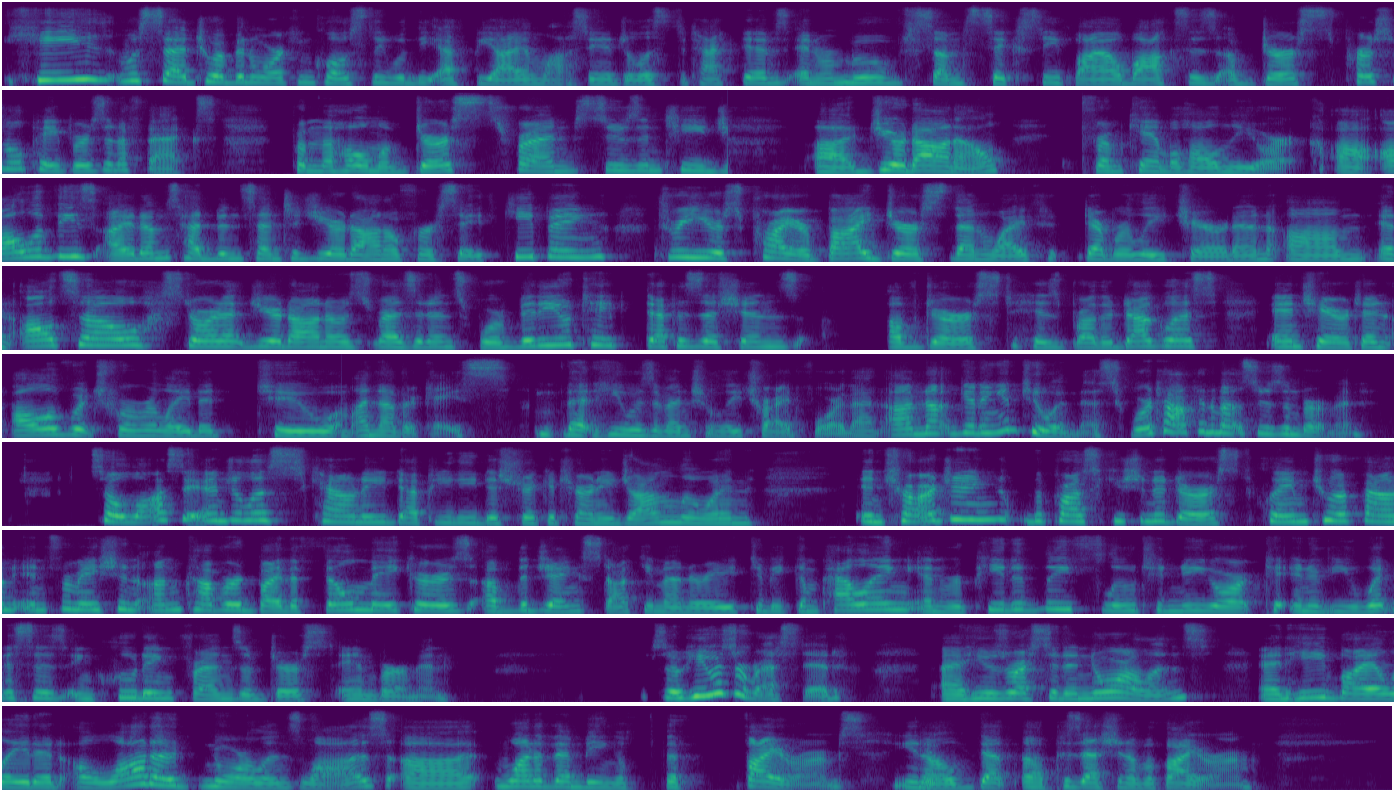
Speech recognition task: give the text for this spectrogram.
he was said to have been working closely with the FBI and Los Angeles detectives and removed some 60 file boxes of Durst's personal papers and effects from the home of Durst's friend Susan T. Uh, Giordano from Campbell Hall, New York. Uh, all of these items had been sent to Giordano for safekeeping three years prior by Durst's then wife, Deborah Lee Charatan. Um, and also stored at Giordano's residence were videotaped depositions of Durst, his brother Douglas, and Charatan, all of which were related to another case that he was eventually tried for that I'm not getting into in this. We're talking about Susan Berman. So, Los Angeles County Deputy District Attorney John Lewin in charging the prosecution of Durst, claimed to have found information uncovered by the filmmakers of the Jinx documentary to be compelling and repeatedly flew to New York to interview witnesses, including friends of Durst and Berman. So he was arrested. Uh, he was arrested in New Orleans, and he violated a lot of New Orleans laws. Uh, one of them being the firearms, you know, that uh, possession of a firearm.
